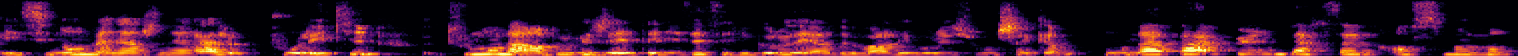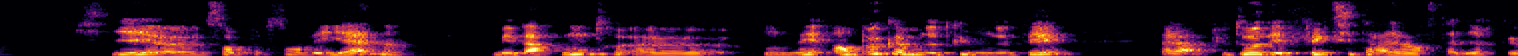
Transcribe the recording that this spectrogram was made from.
et, sinon, de manière générale, pour l'équipe, tout le monde a un peu végétalisé. C'est rigolo d'ailleurs de voir l'évolution de chacun. On n'a pas une personne en ce moment qui est 100% végane. Mais par contre, on est un peu comme notre communauté plutôt des flexitariens, c'est-à-dire que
